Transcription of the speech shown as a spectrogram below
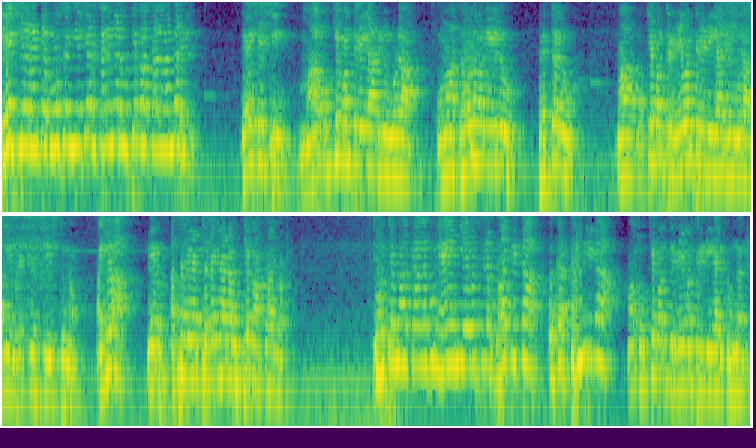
కేసీఆర్ అంటే మోసం చేశాడు తెలంగాణ ఉద్యమకారులందరినీ దయచేసి మా ముఖ్యమంత్రి గారిని కూడా మా గౌరవనీయులు పెద్దలు మా ముఖ్యమంత్రి రేవంత్ రెడ్డి గారిని కూడా మేము రిక్వెస్ట్ చేస్తున్నాం. అయ్యా మేము అసలైన తెలంగాణ ఉద్యమకారులు. ఉద్యమకారులకు న్యాయం చేయవలసిన బాధ్యత ఒక తండ్రిగా మా ముఖ్యమంత్రి రేవంత్ రెడ్డి గారికి ఉన్నది.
